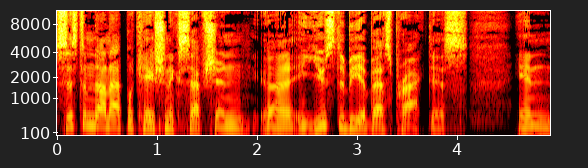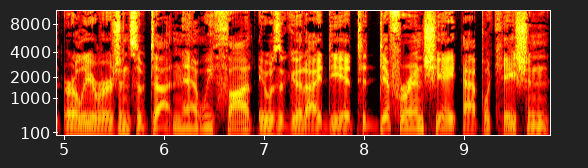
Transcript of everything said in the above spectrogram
System.application exception uh, used to be a best practice in earlier versions of .NET. We thought it was a good idea to differentiate application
